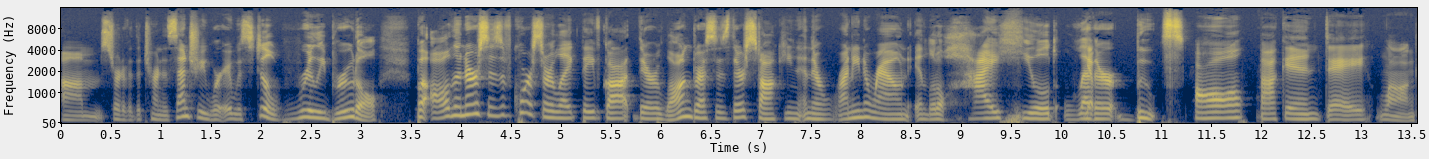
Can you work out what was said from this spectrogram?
um, sort of at the turn of the century, where it was still really brutal. But all the nurses, of course, are like they've got their long dresses, their stocking, and they're running around in little high heeled leather boots. all fucking day long.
